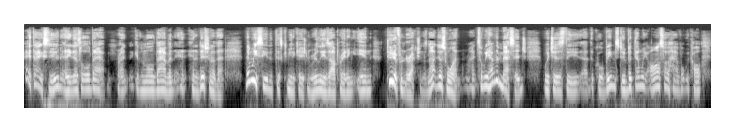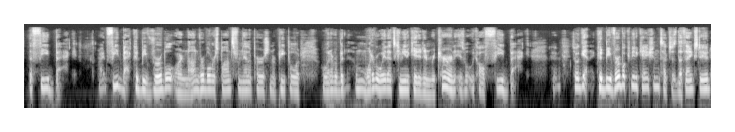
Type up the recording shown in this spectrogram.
Hey, thanks, dude. And he does a little dab, right? Gives him a little dab in, in addition to that. Then we see that this communication really is operating in two different directions, not just one, right? So we have the message, which is the uh, the cool beans dude, but then we also have what we call the feedback. Right? Feedback could be verbal or nonverbal response from the other person or people or, whatever, but whatever way that's communicated in return is what we call feedback. So again, it could be verbal communication, such as the thanks dude.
